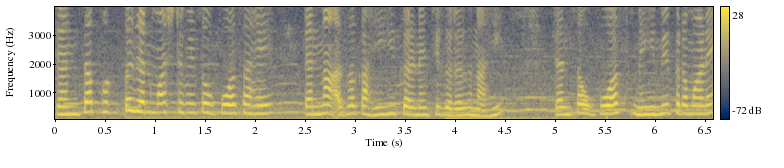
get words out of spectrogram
ज्यांचा फक्त जन्माष्टमीचा उपवास आहे त्यांना असं काहीही करण्याची गरज नाही. त्यांचा उपवास नेहमीप्रमाणे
